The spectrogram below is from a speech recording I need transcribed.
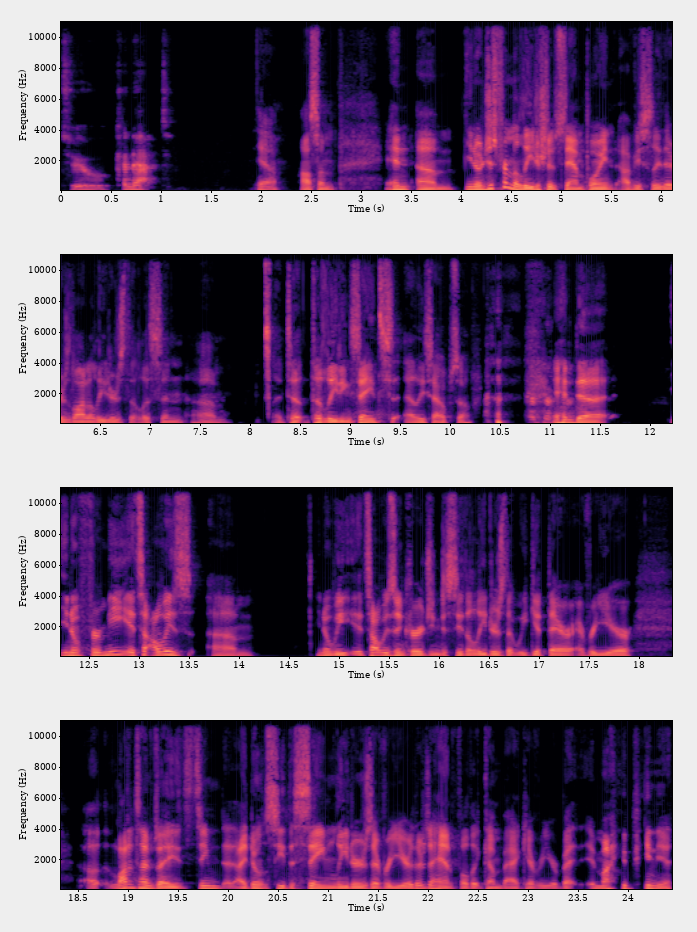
to connect Yeah, awesome. And um, you know, just from a leadership standpoint, obviously there's a lot of leaders that listen um, to, to leading saints. At least I hope so. and uh, you know, for me, it's always um, you know, we it's always encouraging to see the leaders that we get there every year. A lot of times I seem I don't see the same leaders every year. There's a handful that come back every year, but in my opinion,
